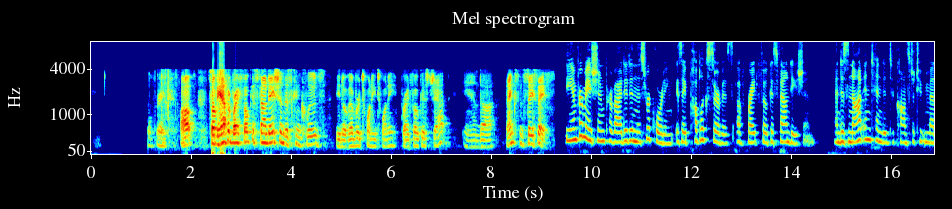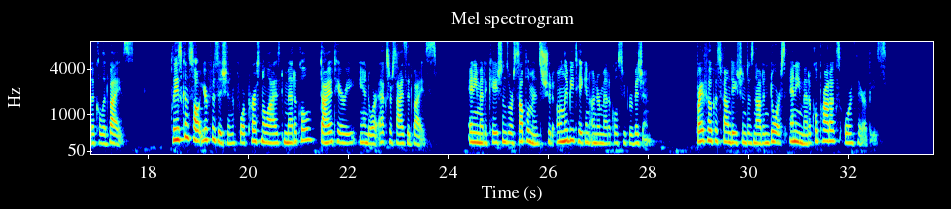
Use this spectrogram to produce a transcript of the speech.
Great. Uh, so on behalf of BrightFocus Foundation, this concludes the November 2020 BrightFocus chat. And uh, thanks and stay safe. The information provided in this recording is a public service of BrightFocus Foundation and is not intended to constitute medical advice. Please consult your physician for personalized medical, dietary, and or exercise advice. Any medications or supplements should only be taken under medical supervision. BrightFocus Foundation does not endorse any medical products or therapies.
